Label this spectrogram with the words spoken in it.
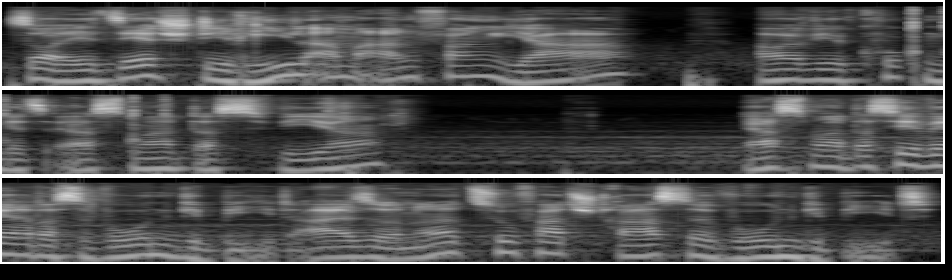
So, jetzt sehr steril am Anfang, ja. Aber wir gucken jetzt erstmal, dass wir Erstmal, das hier wäre das Wohngebiet. Also, ne, Zufahrtsstraße, Wohngebiet.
